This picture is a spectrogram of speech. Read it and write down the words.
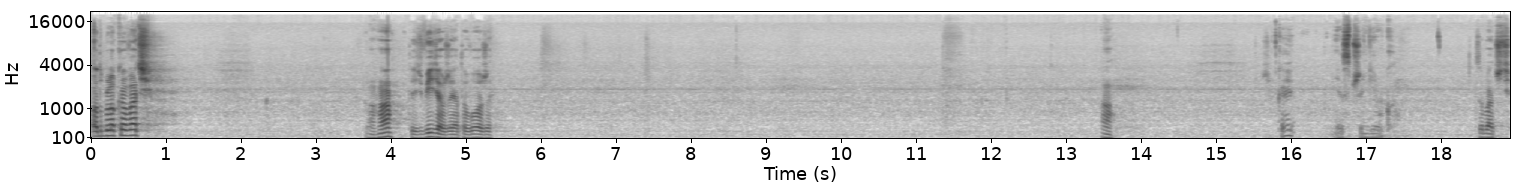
odblokować. Aha, ktoś widział, że ja to włożę. O. Czekaj, jest sprzęgiełko. Zobaczcie.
